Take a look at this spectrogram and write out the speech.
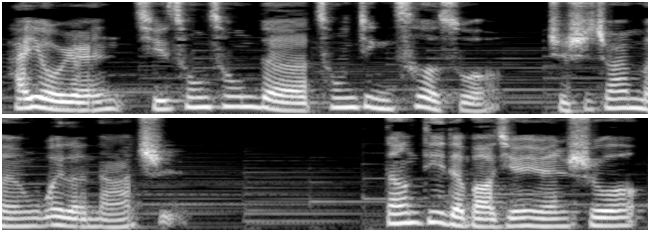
还有人急匆匆地冲进厕所，只是专门为了拿纸。当地的保洁员说，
